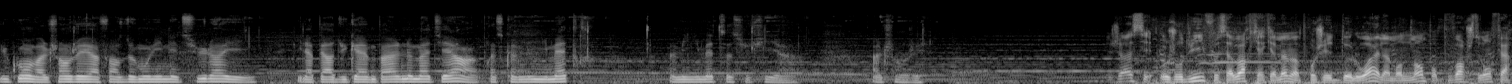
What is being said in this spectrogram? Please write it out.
Du coup, on va le changer à force de mouliner dessus. Là, il, a perdu quand même pas mal de matière, hein, presque un millimètre. Un millimètre, ça suffit euh, à le changer. Déjà, aujourd'hui, il faut savoir qu'il y a quand même un projet de loi, un amendement pour pouvoir justement faire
